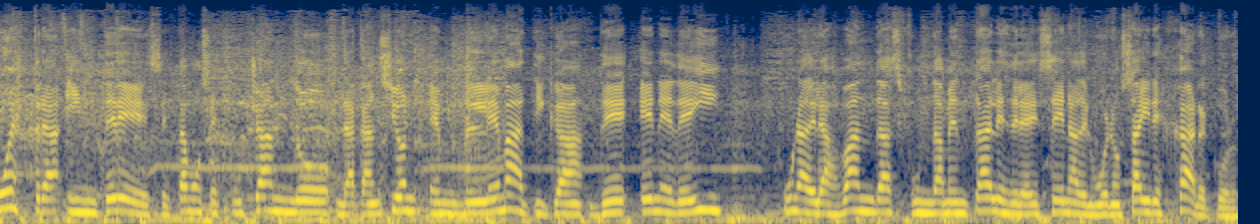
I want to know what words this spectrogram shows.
No demuestra interés. Estamos escuchando la canción emblemática de NDI, una de las bandas fundamentales de la escena del Buenos Aires hardcore,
